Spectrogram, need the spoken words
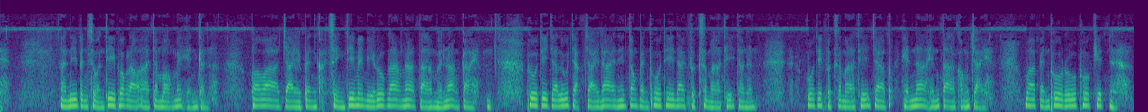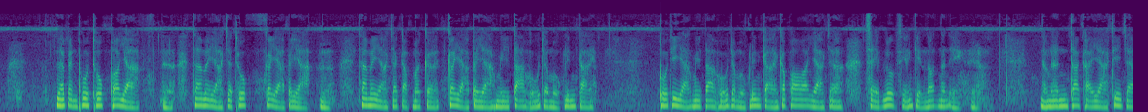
อันนี้เป็นส่วนที่พวกเราอาจจะมองไม่เห็นกัน เพราะว่าใจเป็นสิ่งที่ไม่มีรูปร่างหน้าตาเหมือนร่างกาย ผู้ที่จะรู้จักใจได้นี้ต้องเป็นผู้ที่ได้ฝึกสมาธิเท่านั้น ผู้ที่ฝึกสมาธิจะเห็นหน้าเห็นตาของใจ ว่าเป็นผู้รู้ผู้คิด และเป็นผู้ทุกข์เพราะอยาก ถ้าไม่อยากจะทุกข์ก็อย่าไปอยาก ถ้าไม่อยากจะกลับมาเกิด ก็อย่าไปอยากมีตาหูจมูกลิ้นกาย ผู้ที่อยากมีตาหูจมูกลิ้นกาย ก็เพราะว่าอยากจะเสพรูปเสียงกลิ่นรสนั่นเอง ดังนั้นถ้าใครอยากที่จะ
